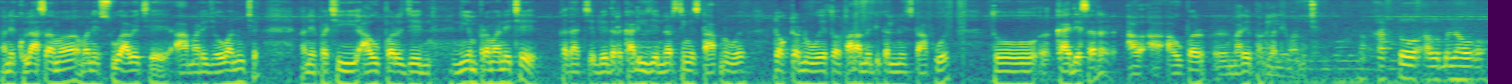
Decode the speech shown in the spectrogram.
અને ખુલાસામાં મને શું આવે છે, આ મારે જોવાનું છે. અને પછી આ ઉપર જે નિયમ પ્રમાણે છે, કદાચ બેદરકારી જે નર્સિંગ સ્ટાફનું હોય ડૉક્ટરનું હોય, તો પારામેડિકલનું સ્ટાફ હોય, તો કાયદેસર આ ઉપર મારે પગલાં લેવાનું છે. ખાસ તો આવા બનાવો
